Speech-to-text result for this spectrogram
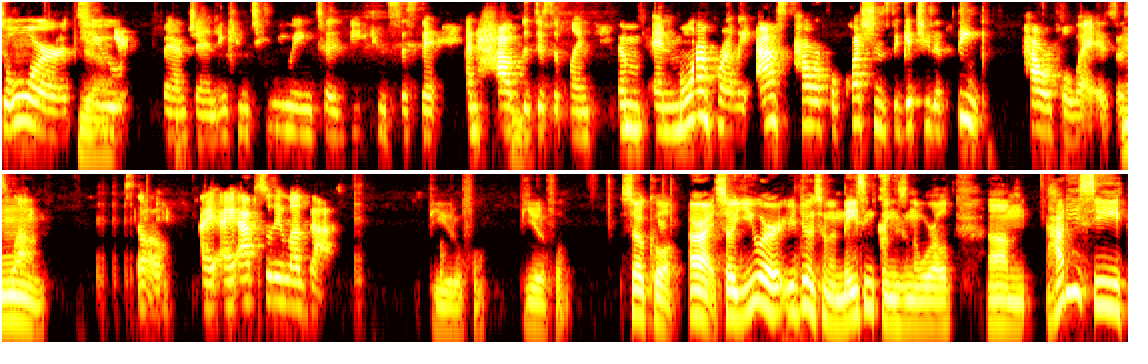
door to Yeah. expansion and continuing to be consistent and have Mm. the discipline and and more importantly ask powerful questions to get you to think powerful ways as well. So I, I absolutely love that. Beautiful. Beautiful. So cool. All right. So you are you're doing some amazing things in the world. Um, how do you see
